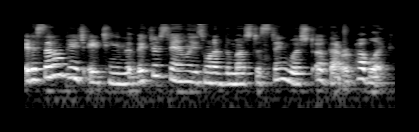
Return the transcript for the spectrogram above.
It is said on page 18 that Victor's family is one of the most distinguished of that republic.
